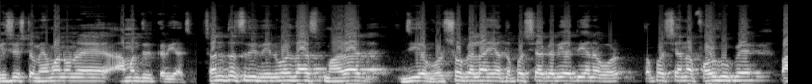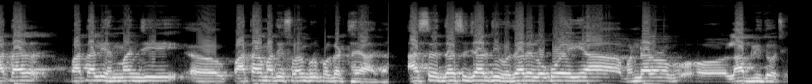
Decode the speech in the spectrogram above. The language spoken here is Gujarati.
વિશિષ્ટ મહેમાનોને આમંત્રિત કર્યા છે. સંત શ્રી નિર્મલદાસ મહારાજજીએ વર્ષો પહેલા અહીંયા તપસ્યા કરી હતી અને તપસ્યાના ફળરૂપે પાતાળ પાતાલી હનુમાનજી પાતાળમાંથી સ્વયંભૂ પ્રગટ થયા હતા. આશરે દસ હજારથી વધારે લોકોએ અહીંયા ભંડારાનો લાભ લીધો છે.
